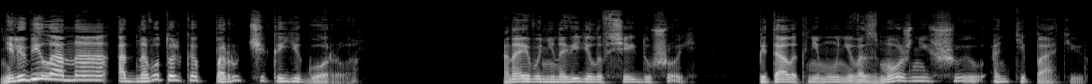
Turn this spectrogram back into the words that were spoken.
Не любила она одного только поручика Егорова. Она его ненавидела всей душой, питала к нему невозможнейшую антипатию.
